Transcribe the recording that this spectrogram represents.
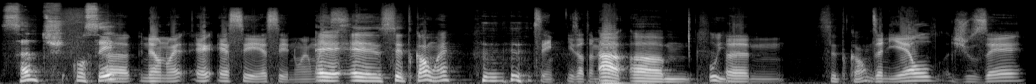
Santos com C? Ah, não, não é. É, é C, é C, não é um S. É, é C de cão, é? Sim, exatamente. Ah, ahm, ui, Ahm, C de cão. Daniel, José.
